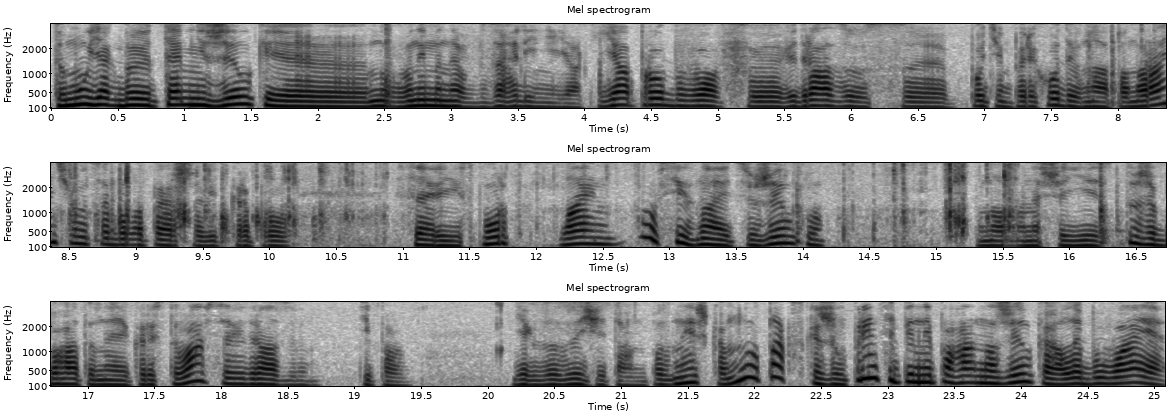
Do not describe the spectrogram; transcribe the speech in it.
Тому якби темні жилки, е, ну, вони мене взагалі ніяк. Я пробував е, відразу з, е, потім переходив на помаранчеву, це була перша від Крапро серії Sport Line. Ну, всі знають цю жилку. Вона в мене ще є. Дуже багато нею користувався відразу. Типа, як зазвичай там по знижкам. Ну, так скажу. В принципі, непогана жилка, але буває,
